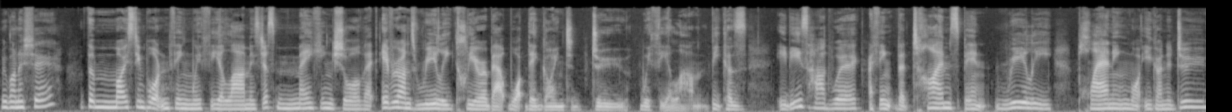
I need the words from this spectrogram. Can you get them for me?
we want to share? the most important thing with the alarm is just making sure that everyone's really clear about what they're going to do with the alarm because it is hard work. I think the time spent really planning what you're going to do.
